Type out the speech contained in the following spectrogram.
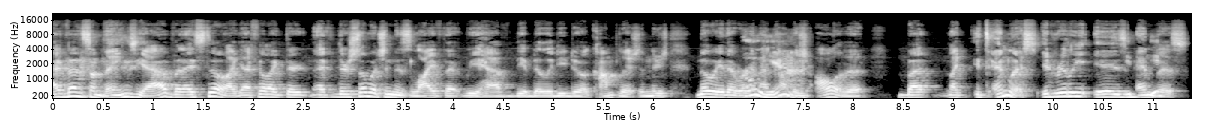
I've done some things, yeah, but I still like I feel like there there's so much in this life that we have the ability to accomplish, and there's no way that we're Oh, going to yeah. accomplish all of it. But like it's endless. It really is It- it- endless.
